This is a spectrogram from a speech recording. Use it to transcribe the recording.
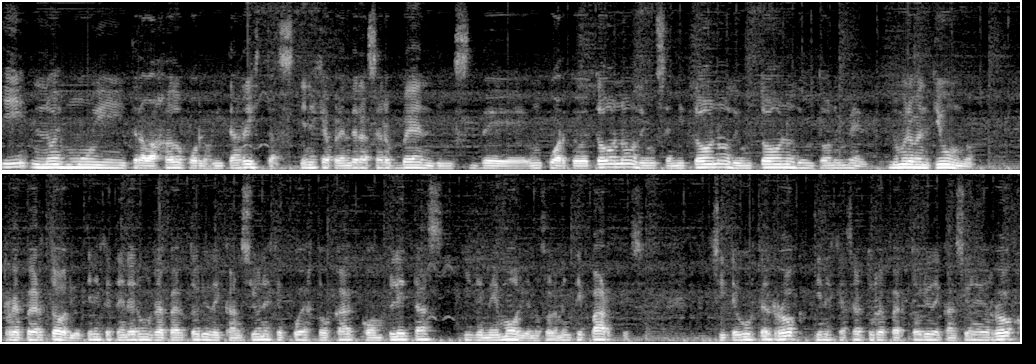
y no es muy trabajado por los guitarristas. Tienes que aprender a hacer bendings de un cuarto de tono, de un semitono, de un tono, de un tono y medio. Número 21 repertorio. Tienes que tener un repertorio de canciones que puedas tocar completas y de memoria, no solamente partes. Si te gusta el rock, tienes que hacer tu repertorio de canciones de rock.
